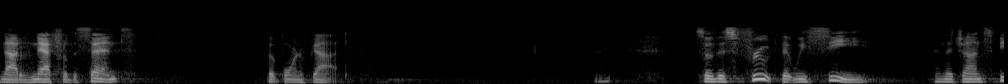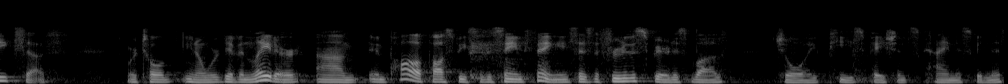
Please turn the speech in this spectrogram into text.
not of natural descent, but born of God. Right? So, this fruit that we see and that John speaks of, we're told, you know, we're given later. Um, in Paul, Paul speaks of the same thing. He says the fruit of the Spirit is love, joy, peace, patience, kindness, goodness,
